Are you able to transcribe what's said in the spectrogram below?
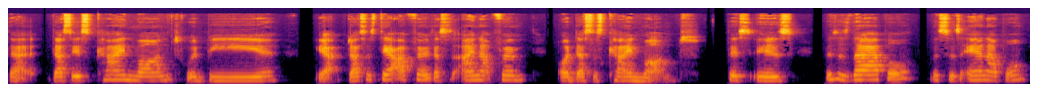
that das ist kein Mond would be, yeah, das ist der Apfel, das ist ein Apfel, or das ist kein Mond. This is, this is the apple, this is an apple,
